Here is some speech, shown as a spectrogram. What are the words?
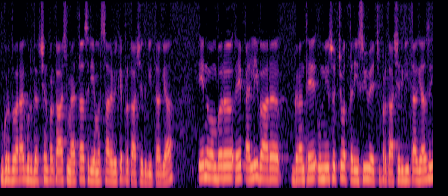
ਗੁਰਦੁਆਰਾ ਗੁਰਦਰਸ਼ਨ ਪ੍ਰਕਾਸ਼ ਮਹਿਤਾ ਸ੍ਰੀ ਅੰਮ੍ਰਿਤਸਰ ਵਿਖੇ ਪ੍ਰਕਾਸ਼ਿਤ ਕੀਤਾ ਗਿਆ। ਇਹ ਨਵੰਬਰ, ਇਹ ਪਹਿਲੀ ਵਾਰ ਗ੍ਰੰਥ 1974 ਈਸਵੀ ਵਿੱਚ ਪ੍ਰਕਾਸ਼ਿਤ ਕੀਤਾ ਗਿਆ ਸੀ।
